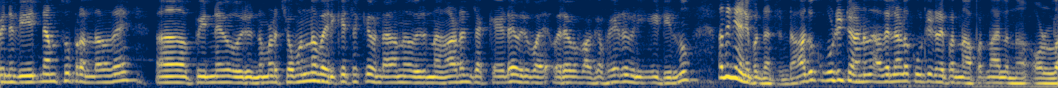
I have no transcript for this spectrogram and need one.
പിന്നെ വിയറ്റ്നാം സൂപ്പർ അല്ലാതെ പിന്നെ ഒരു നമ്മുടെ ചുമന്ന വരിക്കച്ചക്ക ഉണ്ടാകുന്ന ഒരു നാടൻ ചക്കയുടെ ഒരു ഒരു വകഭേദം എനിക്ക് കിട്ടിയിരുന്നു. അത് ഞാനിപ്പം നട്ടിട്ടുണ്ട്. അത് കൂടിയിട്ടാണ് അതെല്ലാം കൂടെ കൂട്ടിയിട്ടാണ് ഇപ്പം നാൽപ്പത്തിനാലെന്ന് ഉള്ള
